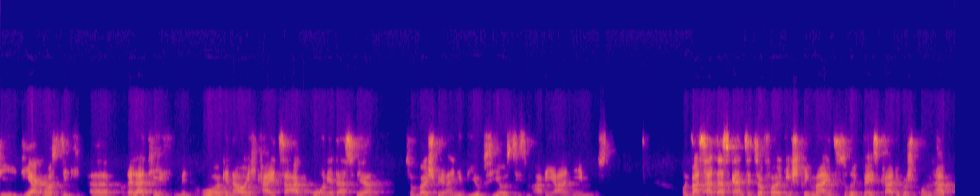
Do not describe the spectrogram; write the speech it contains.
die Diagnostik äh, relativ mit hoher Genauigkeit sagen, ohne dass wir zum Beispiel eine Biopsie aus diesem Areal nehmen müssen. Und was hat das Ganze zur Folge? Ich springe mal eins zurück, weil ich es gerade übersprungen habe.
